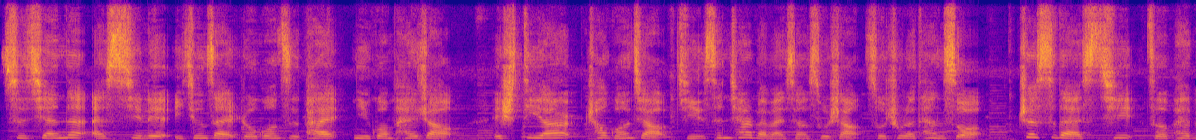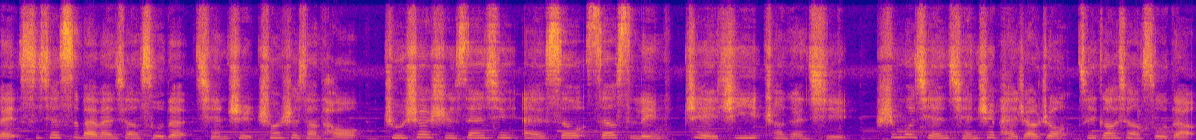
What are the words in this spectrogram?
此前的 S 系列已经在柔光自拍、逆光拍照。HDR 超广角及三千二百万像素上做出了探索。这次的 S7 则配备四千四百万像素的前置双摄像头，主摄是三星 ISO CellSlim GH1 传感器，是目前前置拍照中最高像素的。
